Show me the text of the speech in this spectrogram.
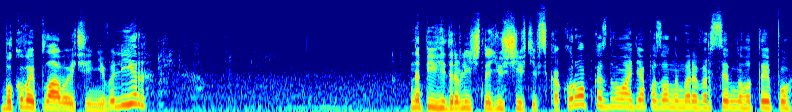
боковий плаваючий нівелір, напівгідравлічна Ю-шифтівська коробка з двома діапазонами реверсивного типу.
